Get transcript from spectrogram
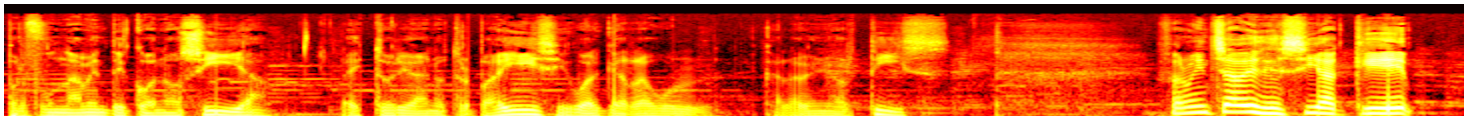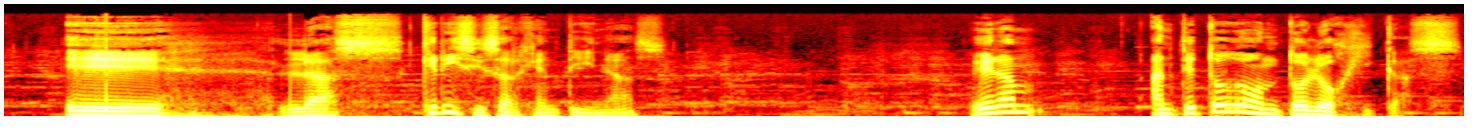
profundamente conocía la historia de nuestro país, igual que Raúl Calaveño Ortiz. Fermín Chávez decía que eh, las crisis argentinas eran ante todo ontológicas,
